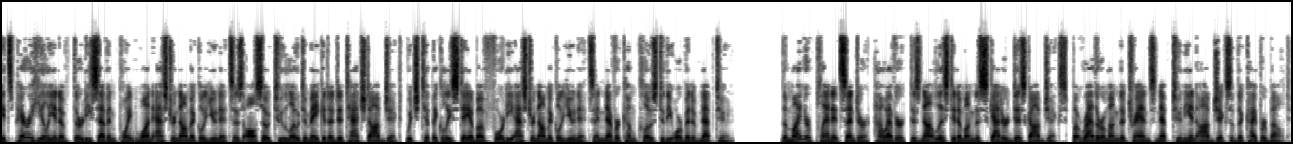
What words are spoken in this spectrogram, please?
Its perihelion of 37.1 astronomical units is also too low to make it a detached object, which typically stay above 40 astronomical units and never come close to the orbit of Neptune. The Minor Planet Center, however, does not list it among the scattered disk objects, but rather among the trans-Neptunian objects of the Kuiper belt.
